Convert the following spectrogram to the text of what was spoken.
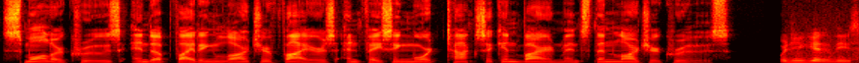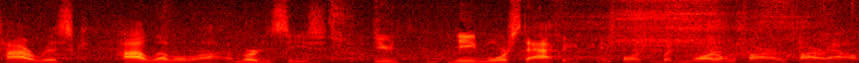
smaller crews end up fighting larger fires and facing more toxic environments than larger crews. When you get into these high risk, high level uh, emergencies, you need more staffing as far as putting water on the fire, the fire out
